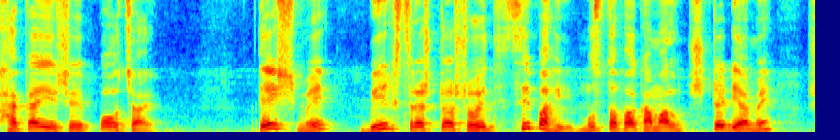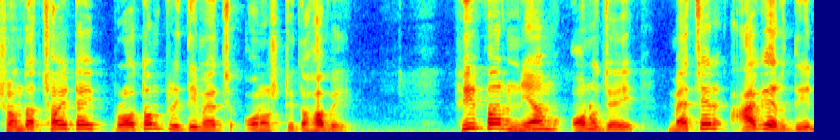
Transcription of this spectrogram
ঢাকায় এসে পৌঁছায়। তেইশ মে, বীর শ্রেষ্ঠ শহীদ সিপাহী মুস্তফা কামাল স্টেডিয়ামে সন্ধ্যা ছয়টায় প্রথম প্রীতি ম্যাচ অনুষ্ঠিত হবে। ফিফার নিয়ম অনুযায়ী ম্যাচের আগের দিন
